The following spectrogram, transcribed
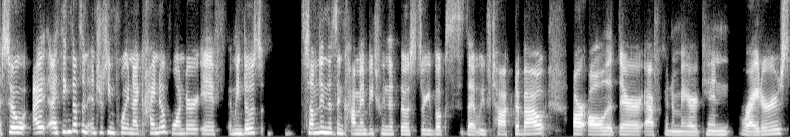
so I, I, think that's an interesting point and i kind of wonder if i mean those something that's in common between the, those three books that we've talked about are all that they're african american writers.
